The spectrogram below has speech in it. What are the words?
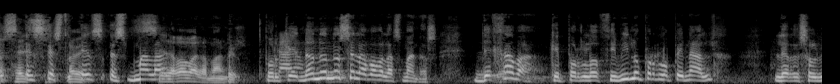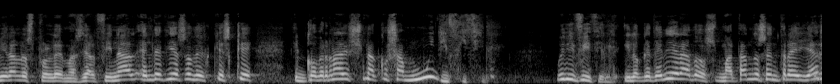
es mala. Se lavaba las manos. Porque no, no, no se lavaba las manos. Dejaba que por lo civil o por lo penal le resolvieran los problemas. Y al final él decía eso de que es que gobernar es una cosa muy difícil. Muy difícil. Y lo que tenía era dos matándose entre ellas.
